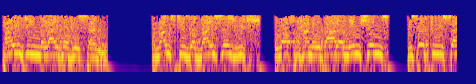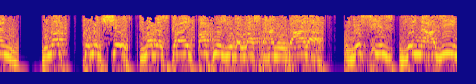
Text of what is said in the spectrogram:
piety in the life of his son. Amongst his advices which Allah subhanahu wa ta'ala mentions, he said to his son, do not commit shirk, do not ascribe partners with Allah subhanahu wa ta'ala. This is zulm azim,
